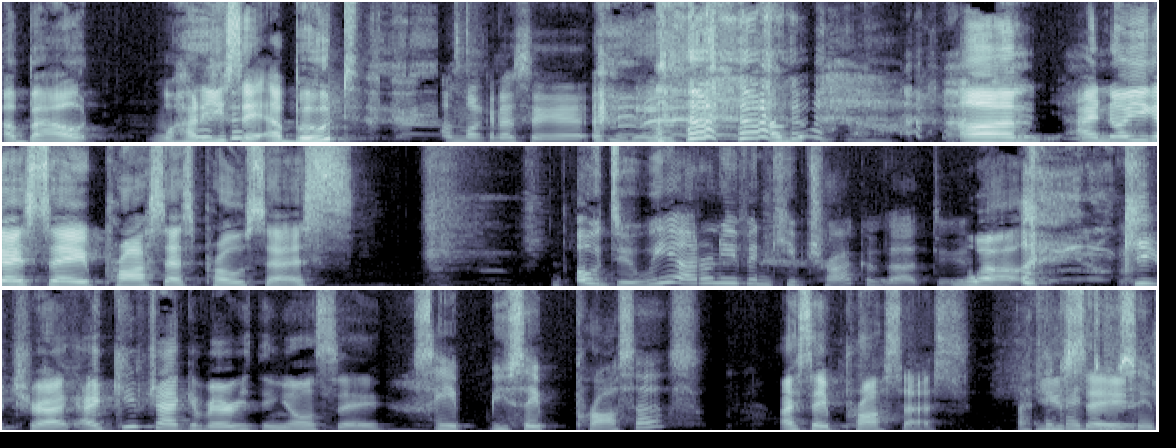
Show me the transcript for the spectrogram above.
about? Well, How do you say about? I'm not gonna say it. um, I know you guys say process, process. oh, do we? I don't even keep track of that, dude. Well, keep track. I keep track of everything y'all say. See, you say process? I say process. I You think I say do say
